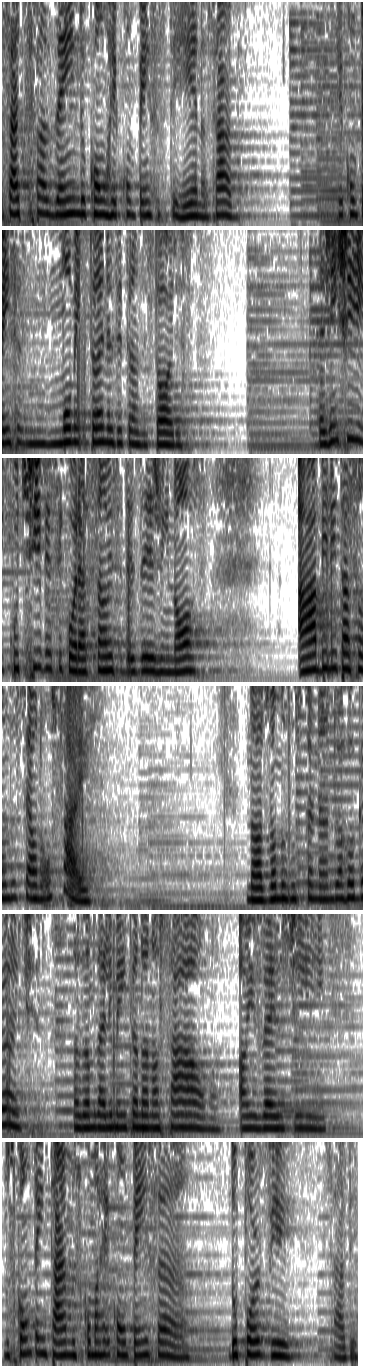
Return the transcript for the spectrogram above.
satisfazendo com recompensas terrenas, sabe? Recompensas momentâneas e transitórias. Se a gente cultiva esse coração, esse desejo em nós, a habilitação do céu não sai. Nós vamos nos tornando arrogantes nós vamos alimentando a nossa alma, ao invés de nos contentarmos com uma recompensa do porvir, sabe?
